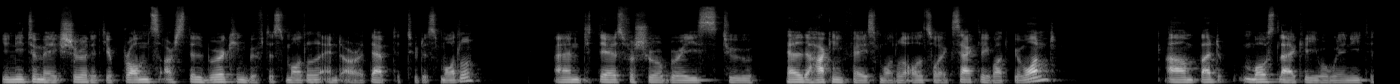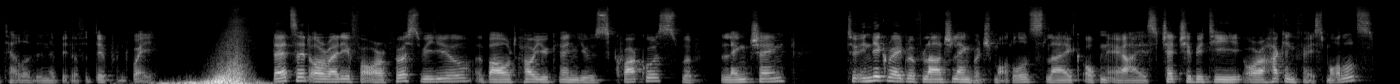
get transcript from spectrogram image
You need to make sure that your prompts are still working with this model and are adapted to this model. And there's for sure ways to tell the Hugging Face model also exactly what we want. Um, but most likely we will need to tell it in a bit of a different way. That's it already for our first video about how you can use Quarkus with LangChain to integrate with large language models like OpenAI's ChatGPT or Hugging Face models.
